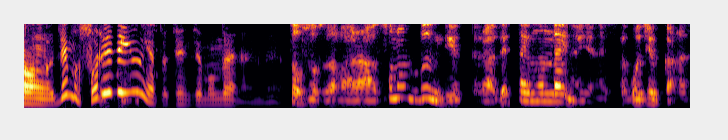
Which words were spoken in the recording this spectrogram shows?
ああでもそれで言うんやったら全然問題ないよねそうそうそう。だから、その分で言ったら、絶対問題ないじゃないですか。50から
